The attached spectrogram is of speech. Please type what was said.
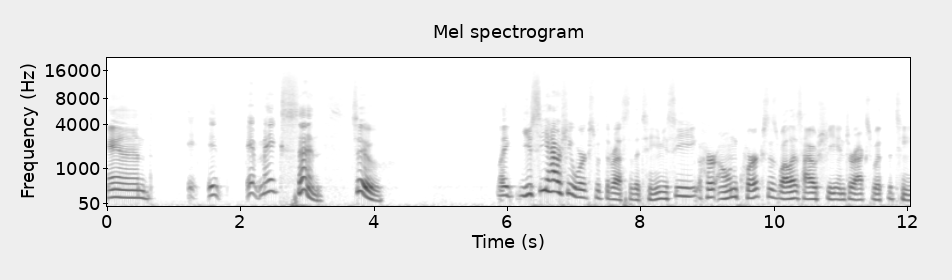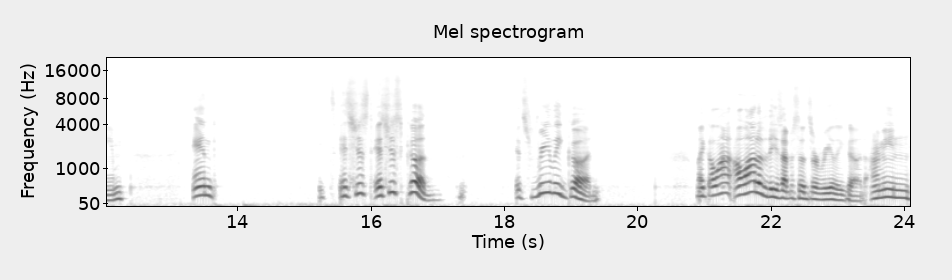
And it, it it makes sense too. Like you see how she works with the rest of the team. You see her own quirks as well as how she interacts with the team. And it's it's just it's just good. It's really good. Like a lot a lot of these episodes are really good. I mean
